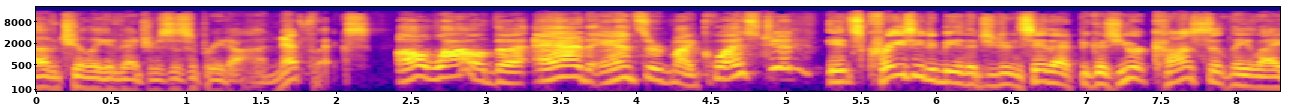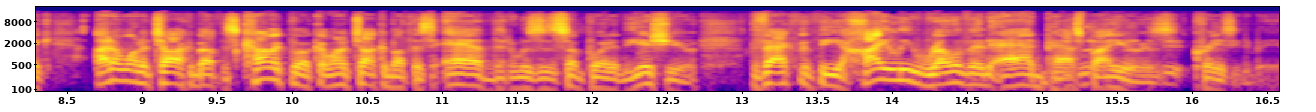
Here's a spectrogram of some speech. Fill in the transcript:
of Chilling Adventures of Sabrina on Netflix. Oh wow, the ad answered my question. It's crazy to me that you didn't say that because you were constantly like, I don't want to talk about this comic book. I want to talk about this ad that was at some point in the issue. The fact that the highly relevant ad passed by you is crazy to me.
